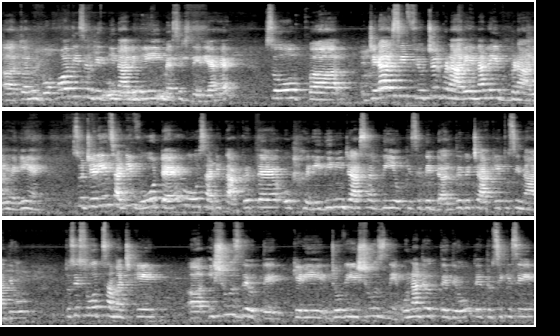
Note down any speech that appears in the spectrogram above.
ਤੁਹਾਨੂੰ ਬਹੁਤ ਹੀ ਸੰਜੀਦਗੀ ਨਾਲ ਹੀ ਮੈਸੇਜ ਦੇ ਰਿਹਾ ਹੈ। ਸੋ ਜਿਹੜਾ ਅਸੀਂ ਫਿਊਚਰ ਬਣਾ ਰਹੇ, ਇਹਨਾਂ ਲਈ ਬਣਾ ਰਹੇ ਹੈਗੇ ਹੈ। ਸੋ ਜਿਹੜੀ ਸਾਡੀ ਵੋਟ ਹੈ, ਉਹ ਸਾਡੀ ਤਾਕਤ ਹੈ, ਉਹ ਖਰੀਦੀ ਨਹੀਂ ਜਾ ਸਕਦੀ, ਉਹ ਕਿਸੇ ਦੇ ਡਰ ਦੇ ਵਿੱਚ ਆ ਕੇ ਤੁਸੀਂ ਨਾ ਦਿਓ। ਤੁਸੀਂ ਸੋਚ ਸਮਝ ਕੇ ਇਸ਼ੂਜ਼ ਦੇ ਉੱਤੇ, ਕਿਹੜੀ, ਜੋ ਵੀ ਇਸ਼ੂਜ਼ ਨੇ, ਉਹਨਾਂ ਦੇ ਉੱਤੇ ਦਿਓ ਤੇ ਤੁਸੀਂ ਕਿਸੇ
